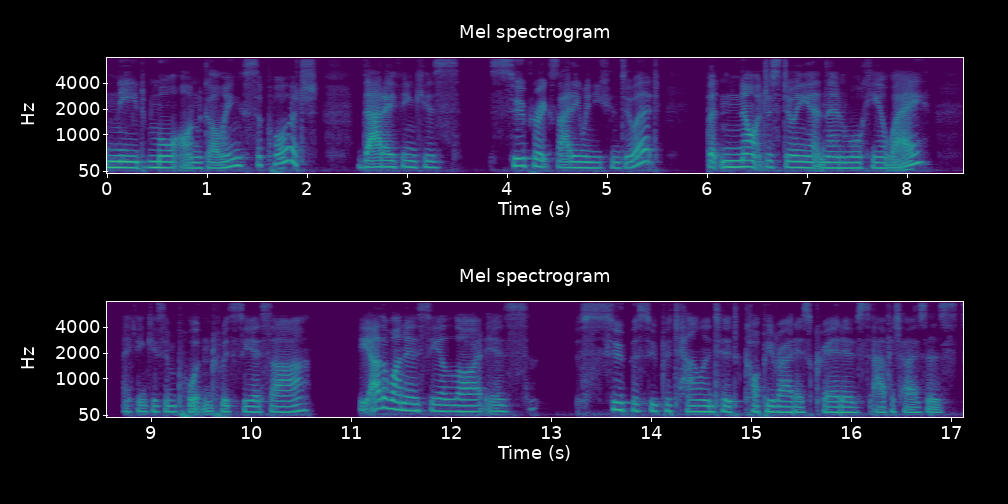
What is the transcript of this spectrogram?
need more ongoing support? That I think is super exciting when you can do it, but not just doing it and then walking away. I think is important with CSR. The other one I see a lot is super, super talented copywriters, creatives, advertisers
